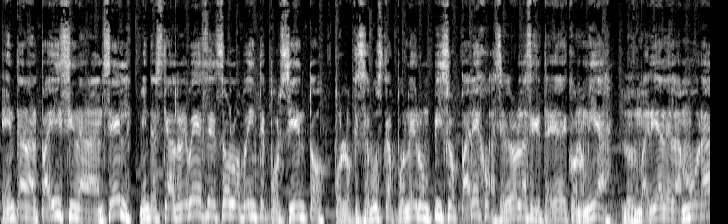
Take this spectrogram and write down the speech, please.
entran al país sin arancel, mientras que al revés es solo 20% por lo que se busca poner un piso parejo, aseveró la Secretaría de Economía. Luz María de la Mora,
